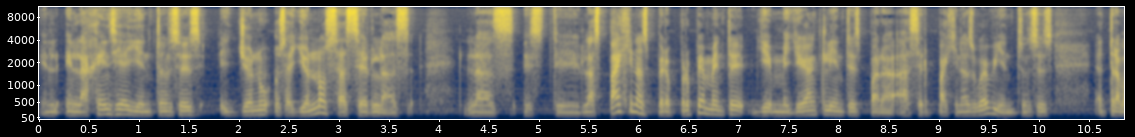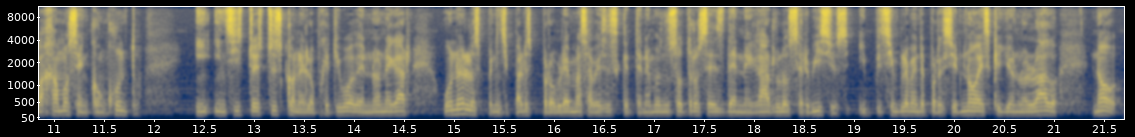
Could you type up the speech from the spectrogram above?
En, la agencia y entonces yo no, o sea, yo no sé hacer las, las, este, las páginas, pero propiamente me llegan clientes para hacer páginas web y entonces eh, trabajamos en conjunto insisto, esto es con el objetivo de no negar. Uno de los principales problemas a veces que tenemos nosotros es de negar los servicios y simplemente por decir, no, es que yo no lo hago. No,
